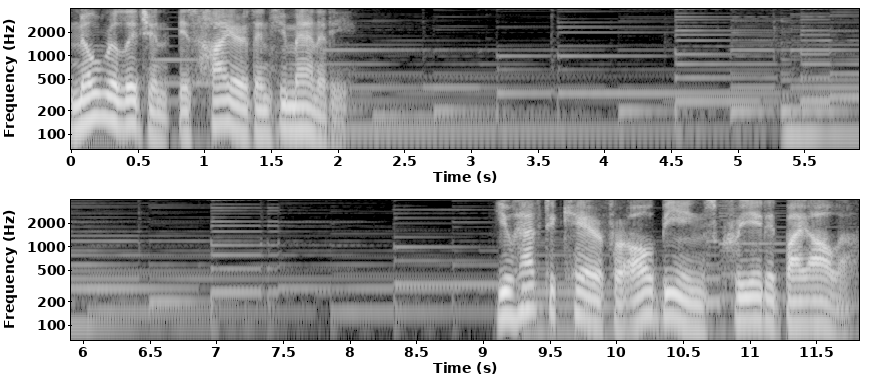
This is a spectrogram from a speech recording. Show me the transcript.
No religion is higher than humanity. You have to care for all beings created by Allah.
